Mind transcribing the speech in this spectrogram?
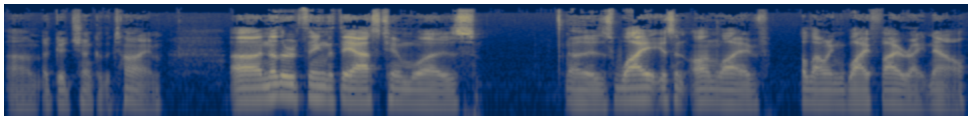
um, a good chunk of the time. Uh, another thing that they asked him was, uh, is why isn't OnLive allowing Wi-Fi right now?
